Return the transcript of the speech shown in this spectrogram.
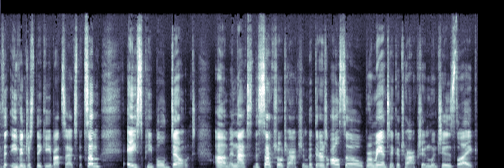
even just thinking about sex. But some ace people don't. Um, and that's the sexual attraction. But there's also romantic attraction, which is like,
